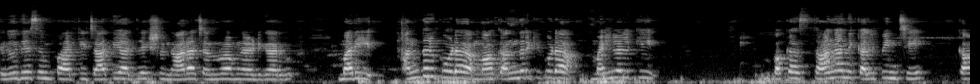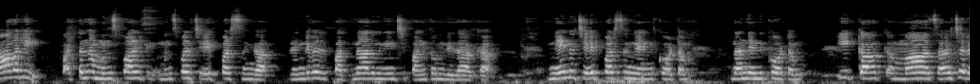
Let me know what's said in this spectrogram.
తెలుగుదేశం పార్టీ జాతీయ అధ్యక్షులు నారా చంద్రబాబు నాయుడు గారు మరి అందరూ కూడా మాకు అందరికీ కూడా మహిళలకి ఒక స్థానాన్ని కల్పించి కావలి పట్టణ మున్సిపాలిటీ మున్సిపల్ చైర్పర్సన్గా రెండు వేల పద్నాలుగు నుంచి పంతొమ్మిది దాకా నేను చైర్పర్సన్గా ఎన్నుకోవటం నన్ను ఎన్నుకోవటం ఈ కాక మా సహచర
